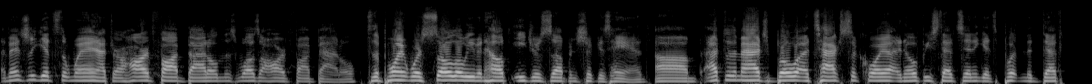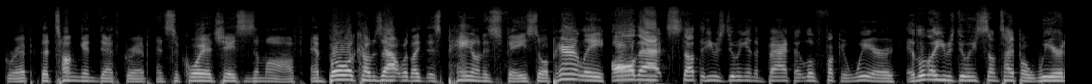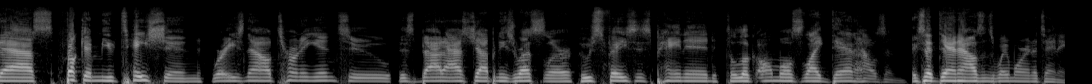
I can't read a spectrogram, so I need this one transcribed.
eventually gets the win after a hard-fought battle, and this was a hard-fought battle to the point where Solo even helped Edris up and shook his hand. Um, after the match, Boa attacks Sikoa, and Ophi steps in and gets put in the death grip, the Tongan death grip, and Sikoa chases him off. And Boa comes out with like this paint on his face. So apparently, all that stuff that he was doing in the back that looked fucking weird, it looked like he was doing some type of weird ass fucking mutation where he's now turning into this badass Japanese wrestler whose face is painted to look almost like Danhausen. Except Danhausen's way more entertaining.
